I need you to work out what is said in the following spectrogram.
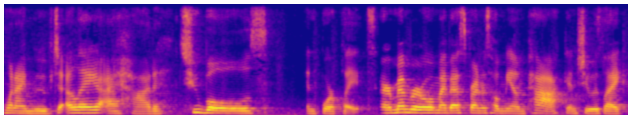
when I moved to LA, I had two bowls, and four plates. I remember when my best friend was helping me unpack and she was like,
